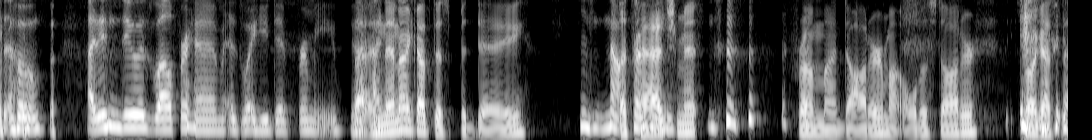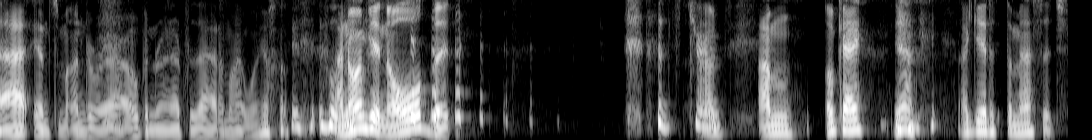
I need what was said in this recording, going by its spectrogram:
So I didn't do as well for him as what he did for me. Yeah, but and then I got this bidet not attachment from my daughter, my oldest daughter. So I got that and some underwear. I opened right after that. I'm like, well, I know I'm getting old, but it's true. I'm, I'm okay. Yeah, I get the message.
